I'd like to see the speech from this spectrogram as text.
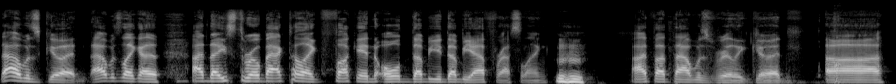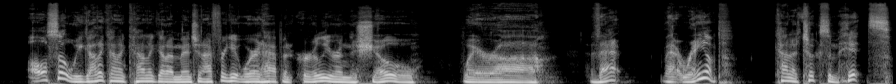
That was good. That was like a, a nice throwback to like fucking old WWF wrestling. hmm I thought that was really good. Uh Also, we gotta kind of kind of gotta mention. I forget where it happened earlier in the show, where uh that that ramp kind of took some hits.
